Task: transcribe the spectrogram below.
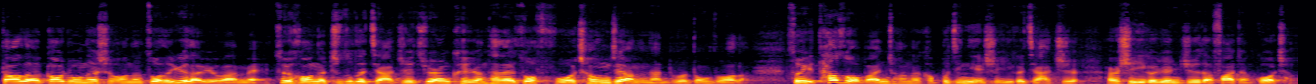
到了。高中的时候呢，做的越来越完美，最后呢，制作的假肢居然可以让他来做俯卧撑这样的难度的动作了。所以他所完成的可不仅仅是一个假肢，而是一个认知的发展过程。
